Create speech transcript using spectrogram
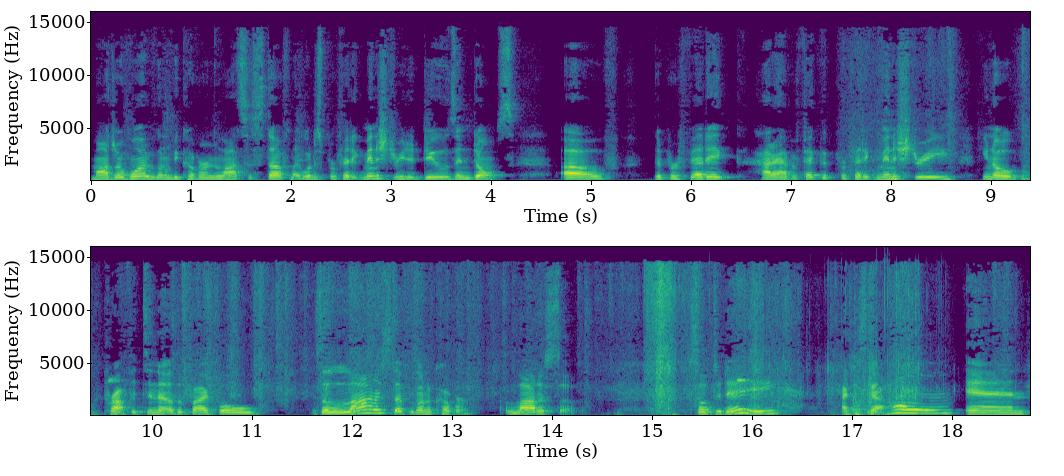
Module 1. We're going to be covering lots of stuff like what is prophetic ministry, the do's and don'ts of the prophetic, how to have effective prophetic ministry, you know, prophets in the other fivefold. It's a lot of stuff we're going to cover. A lot of stuff. So today, I just got home and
